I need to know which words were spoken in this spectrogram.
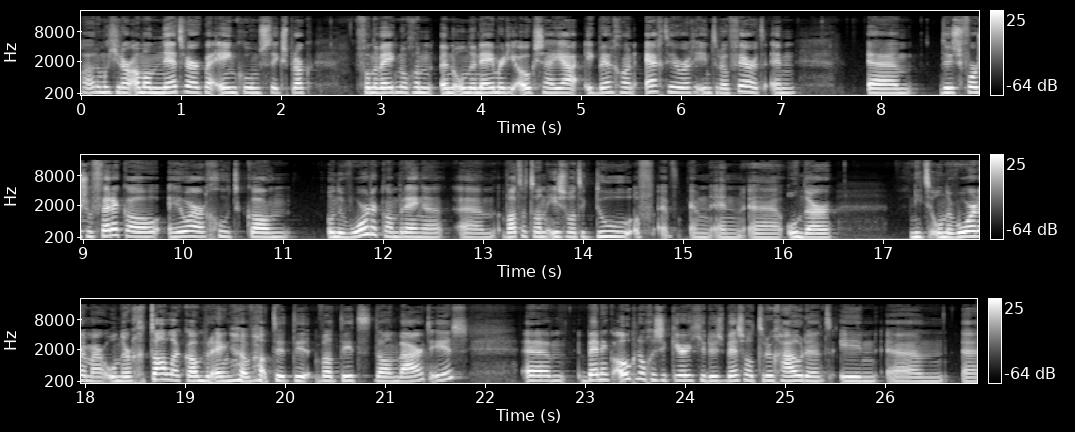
oh, dan moet je naar allemaal netwerkbijeenkomsten. Ik sprak van de week nog een, een ondernemer die ook zei... Ja, ik ben gewoon echt heel erg introvert. En um, dus voor zover ik al heel erg goed kan onder woorden kan brengen um, wat het dan is wat ik doe. Of, en en uh, onder, niet onder woorden, maar onder getallen kan brengen wat dit, wat dit dan waard is. Um, ben ik ook nog eens een keertje dus best wel terughoudend in um, uh,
